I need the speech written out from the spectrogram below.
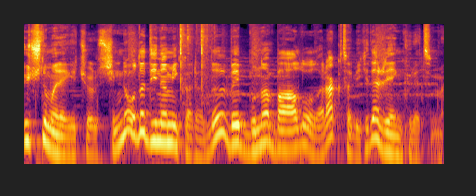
3 numaraya geçiyoruz şimdi. O da dinamik aralığı ve buna bağlı olarak tabii ki de renk üretimi.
